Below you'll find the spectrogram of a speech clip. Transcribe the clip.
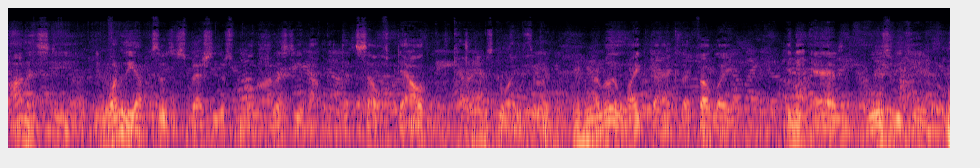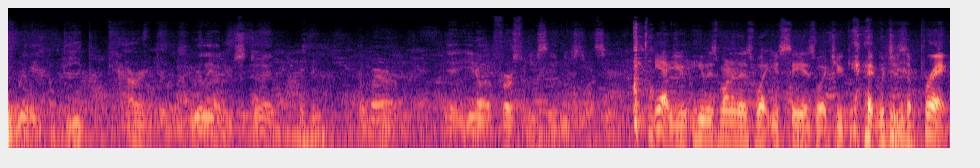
honesty in one of the episodes, especially. There's some real honesty about the self doubt the character was going through. And I mm-hmm. really liked that because I felt like, in the end, Woolsey became a really deep character that you really understood. And where, you know, at first when you see him, you just don't see that. Yeah, you, he was one of those "what you see is what you get," which is a prick,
